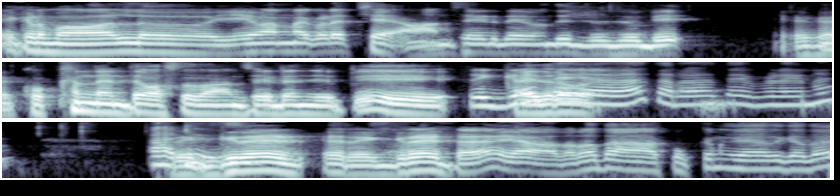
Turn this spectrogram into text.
ఇక్కడ మా వాళ్ళు ఏమన్నా కూడా చే ఆన్ సైడ్ దే ఉంది జుజుబి కుక్కంది అంతే వస్తుంది ఆన్ సైడ్ అని చెప్పి తర్వాత ఎప్పుడైనా? రెగ్రెట్ రెగ్రెట్ ఆ తర్వాత ఆ కుక్కను కాదు కదా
